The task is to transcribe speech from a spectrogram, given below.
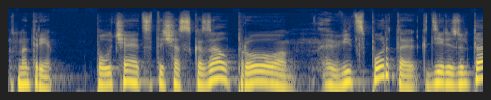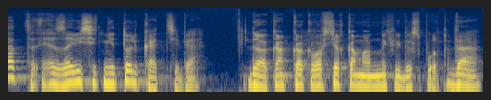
Смотри, получается, ты сейчас сказал про вид спорта, где результат зависит не только от тебя. Да, как, как во всех командных видах спорта. Да,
